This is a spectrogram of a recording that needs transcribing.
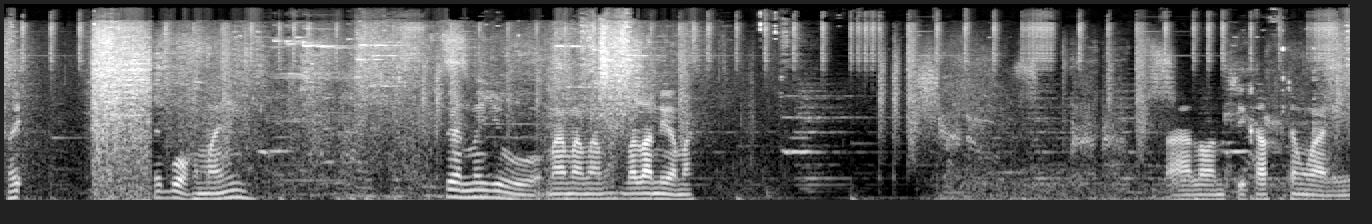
เฮ้ยไปบวกทำไม เพื่อนไม่อยู่ มามามาบาลอนเนือมาบาลอนสิครับจังหวะนี้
